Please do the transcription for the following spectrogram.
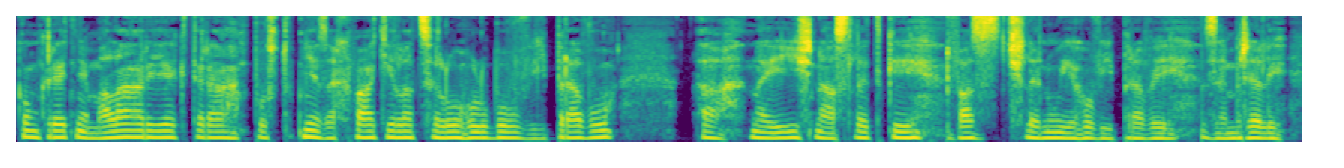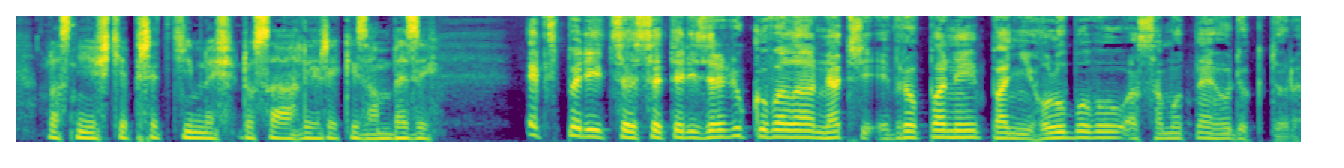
konkrétně malárie, která postupně zachvátila celou holubovou výpravu a na jejíž následky dva z členů jeho výpravy zemřeli vlastně ještě předtím, než dosáhli řeky Zambezi. Expedice se tedy zredukovala na tři Evropany, paní Holubovou a samotného doktora.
